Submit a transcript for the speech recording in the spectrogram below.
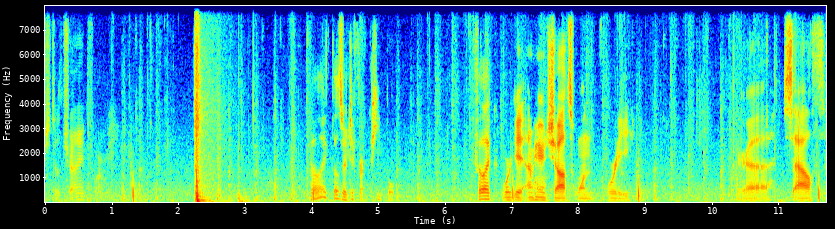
They're still trying for me. I feel like those are different people. I feel like we're getting. I'm hearing shots 140. Or uh, south.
